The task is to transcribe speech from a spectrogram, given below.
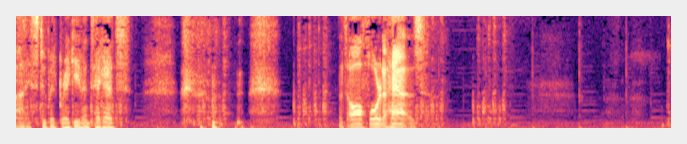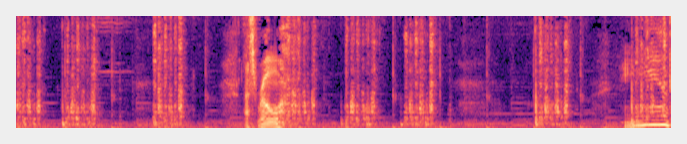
Oh, these stupid break-even tickets. That's all Florida has. Let's roll. And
